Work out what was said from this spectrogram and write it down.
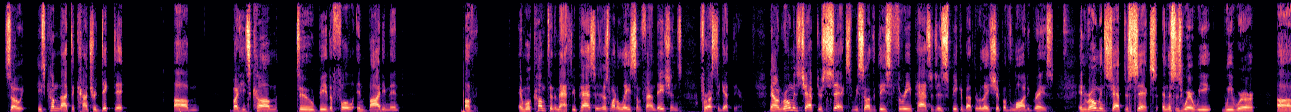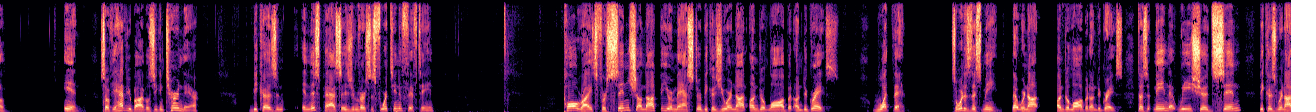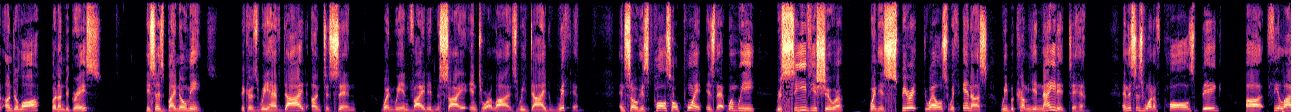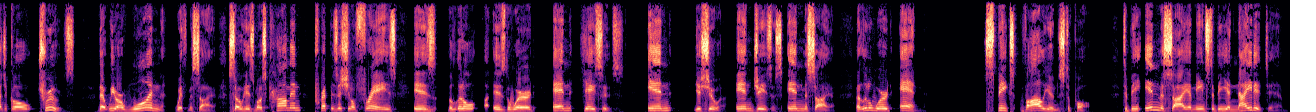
So he's come not to contradict it, um, but he's come to be the full embodiment of it. And we'll come to the Matthew passage. I just want to lay some foundations for us to get there. Now, in Romans chapter 6, we saw that these three passages speak about the relationship of law to grace. In Romans chapter 6, and this is where we, we were uh, in. So if you have your Bibles, you can turn there because in, in this passage, in verses 14 and 15, Paul writes, For sin shall not be your master because you are not under law but under grace. What then? So, what does this mean? That we're not under law but under grace. Does it mean that we should sin because we're not under law but under grace? He says, by no means, because we have died unto sin when we invited Messiah into our lives. We died with him. And so his Paul's whole point is that when we receive Yeshua, when his spirit dwells within us, we become united to him. And this is one of Paul's big uh, theological truths that we are one with Messiah. So his most common prepositional phrase is the little uh, is the word en Jesus, in Yeshua, in Jesus, in Messiah. That little word en speaks volumes to Paul. To be in Messiah means to be united to him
